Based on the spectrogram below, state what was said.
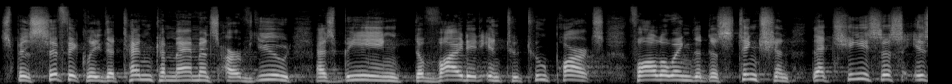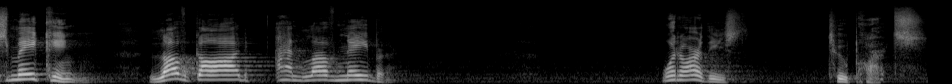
Specifically, the Ten Commandments are viewed as being divided into two parts, following the distinction that Jesus is making love God and love neighbor. What are these two parts?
